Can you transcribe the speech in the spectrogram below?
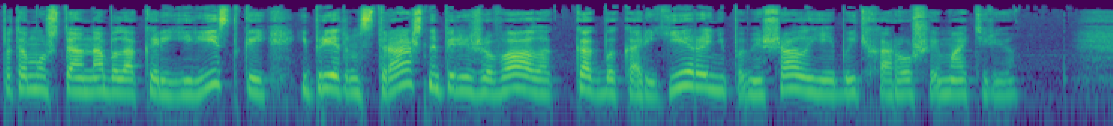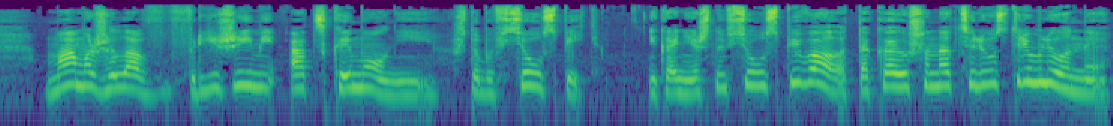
потому что она была карьеристкой и при этом страшно переживала, как бы карьера не помешала ей быть хорошей матерью. Мама жила в режиме адской молнии, чтобы все успеть. И, конечно, все успевала, такая уж она целеустремленная.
